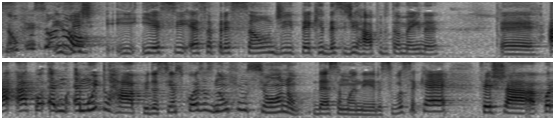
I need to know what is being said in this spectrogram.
Não funcionou. Existe, e, e esse, essa pressão de ter que decidir rápido também, né? É... A, a, é, é, muito rápido, assim, as coisas não funcionam dessa maneira. Se você quer fechar. Por,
